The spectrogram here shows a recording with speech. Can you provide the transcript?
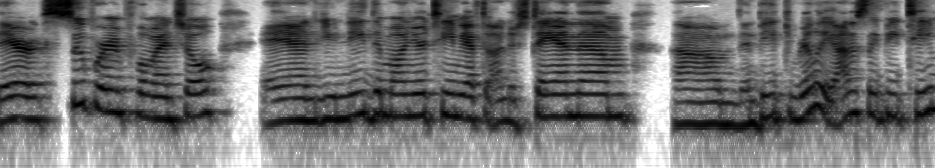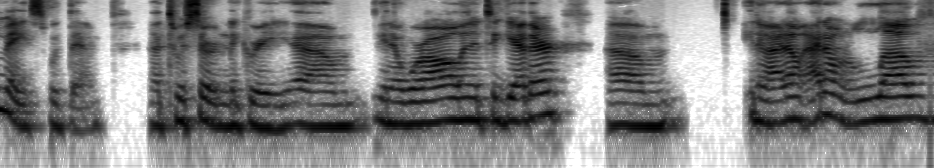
they're super influential, and you need them on your team. You have to understand them um, and be really, honestly, be teammates with them uh, to a certain degree. Um, you know, we're all in it together. Um, you know, I don't, I don't love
